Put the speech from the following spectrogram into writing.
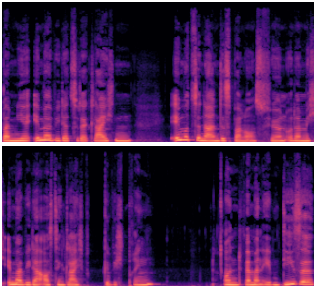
bei mir immer wieder zu der gleichen emotionalen Disbalance führen oder mich immer wieder aus dem Gleichgewicht bringen? Und wenn man eben diese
